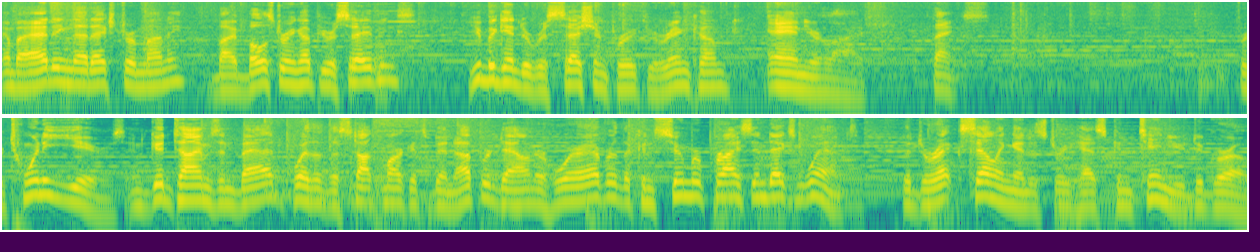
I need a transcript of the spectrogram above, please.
And by adding that extra money, by bolstering up your savings, you begin to recession proof your income and your life. Thanks. For 20 years, in good times and bad, whether the stock market's been up or down or wherever the consumer price index went, the direct selling industry has continued to grow.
